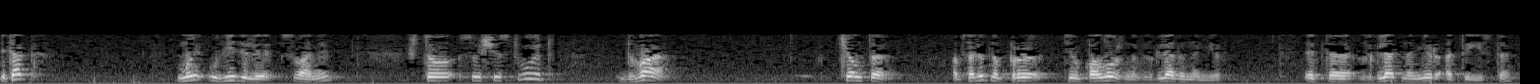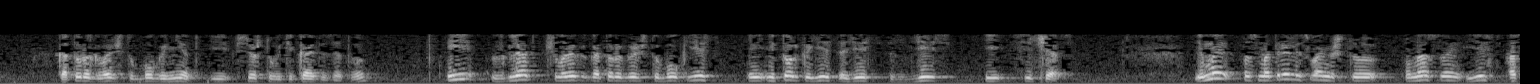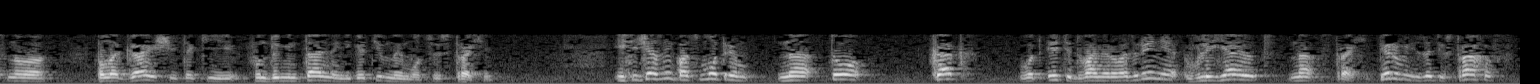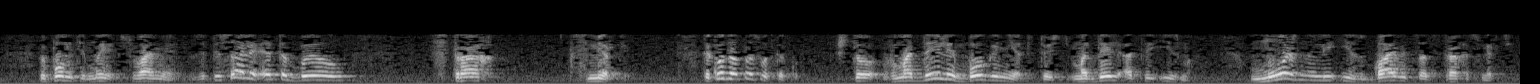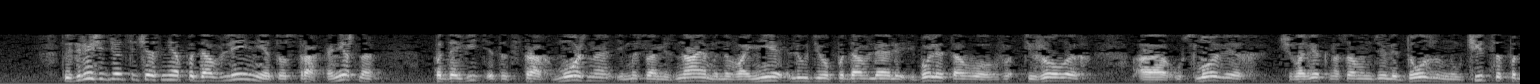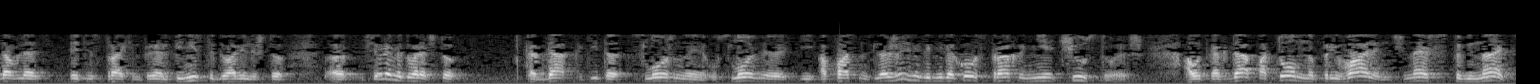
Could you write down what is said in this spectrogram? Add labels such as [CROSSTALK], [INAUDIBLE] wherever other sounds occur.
Итак, мы увидели с вами, что существует два в чем-то абсолютно противоположных взгляда на мир. Это взгляд на мир атеиста, который говорит, что Бога нет и все, что вытекает из этого. И взгляд человека, который говорит, что Бог есть, и не только есть, а есть здесь и сейчас. И мы посмотрели с вами, что у нас есть основополагающие такие фундаментальные негативные эмоции, страхи. И сейчас мы посмотрим на то, как вот эти два мировоззрения влияют на страхи. Первый из этих страхов, вы помните, мы с вами записали, это был страх смерти. Так вот вопрос вот какой, что в модели Бога нет, то есть модель атеизма. Можно ли избавиться от страха смерти? То есть речь идет сейчас не о подавлении этого страха. Конечно, подавить этот страх можно, и мы с вами знаем, и на войне люди его подавляли, и более того, в тяжелых э, условиях человек на самом деле должен научиться подавлять эти страхи. Например, альпинисты говорили, что э, все время говорят, что когда какие-то сложные условия и опасность для жизни, говорит, никакого страха не чувствуешь. А вот когда потом на привале начинаешь вспоминать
